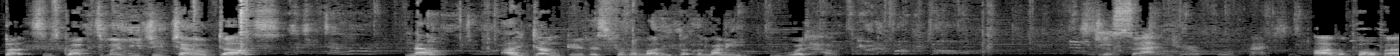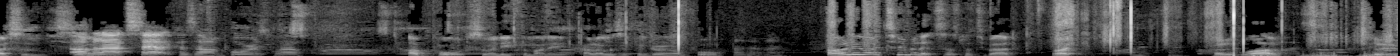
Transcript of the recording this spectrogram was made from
but subscribing to my YouTube channel does. Now, I don't do this for the money, but the money would help. Just saying. fact, you're a poor person. I'm a poor person. So I'm allowed to say that because I'm poor as well. I'm poor, so I need the money. How long has it been going on for? I don't know. Oh, only like two minutes. That's not too bad. Right. One, two,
